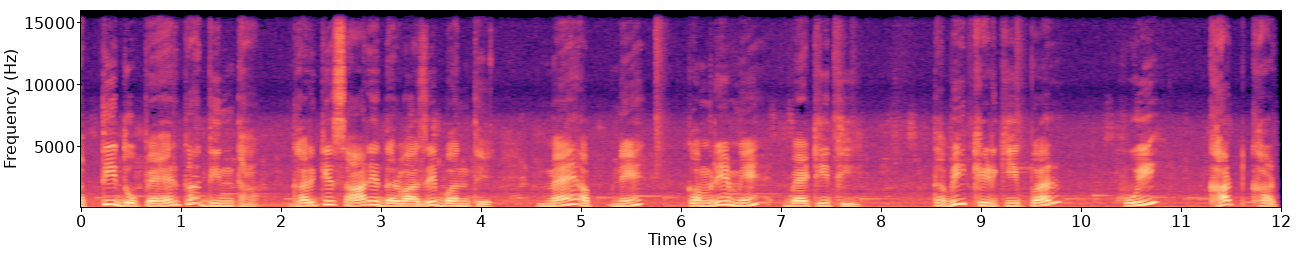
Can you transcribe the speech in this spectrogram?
तपती दोपहर का दिन था। घर के सारे दरवाजे बंद थे। मैं अपने कमरे में बैठी थी। तभी खिड़की पर हुई खट खट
